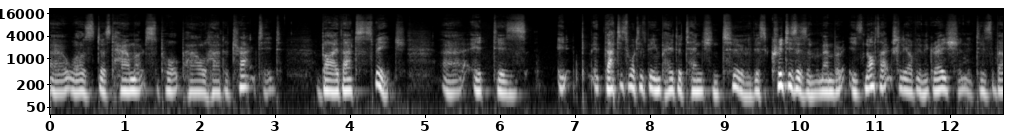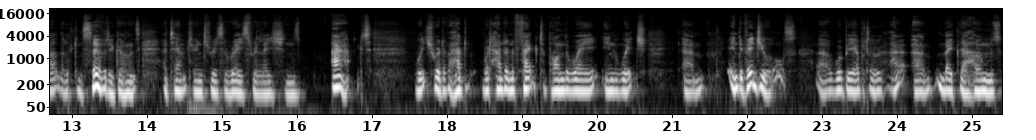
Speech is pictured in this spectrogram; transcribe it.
uh, was just how much support Powell had attracted by that speech. Uh, it is it, it, that is what is being paid attention to. This criticism, remember, is not actually of immigration. It is about the Conservative government's attempt to introduce a Race Relations Act, which would have had would had an effect upon the way in which um, individuals uh, would be able to uh, um, make their homes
